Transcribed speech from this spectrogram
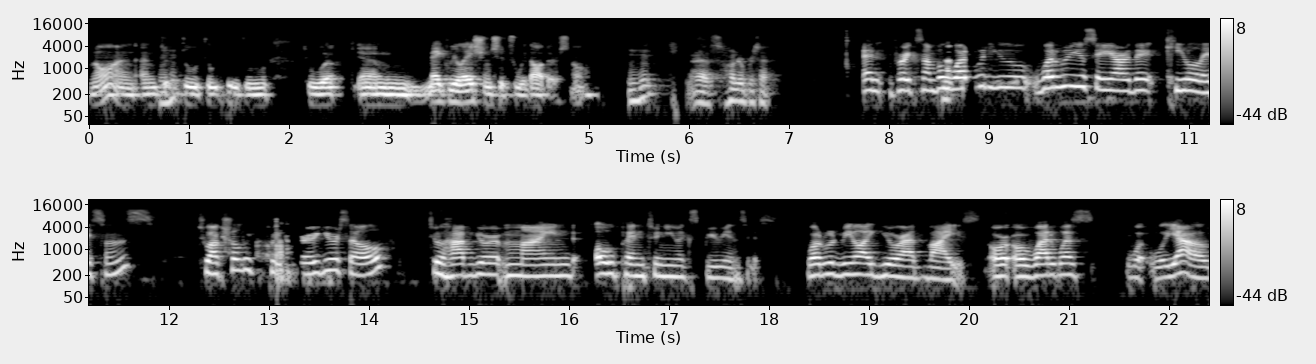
no and and to mm-hmm. to to to to, to uh, um, make relationships with others no mm-hmm. that's 100% and for example what would you what would you say are the key lessons to actually prepare yourself to have your mind open to new experiences? What would be like your advice? Or or what was what, well yeah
